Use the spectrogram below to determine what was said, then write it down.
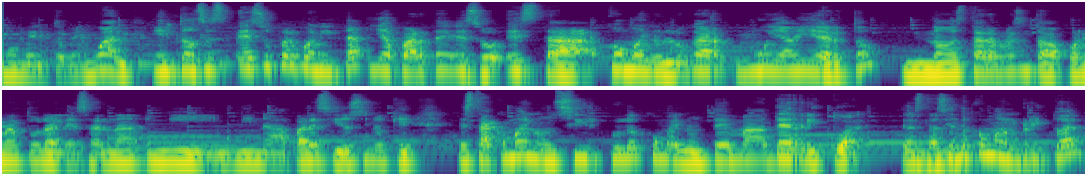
momento menguante. Entonces es súper bonita y aparte de eso está como en un lugar muy abierto, no está representado por naturaleza ni, ni, nada parecido, sino que está como en un círculo, como en un tema de ritual. Ya está haciendo como un ritual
